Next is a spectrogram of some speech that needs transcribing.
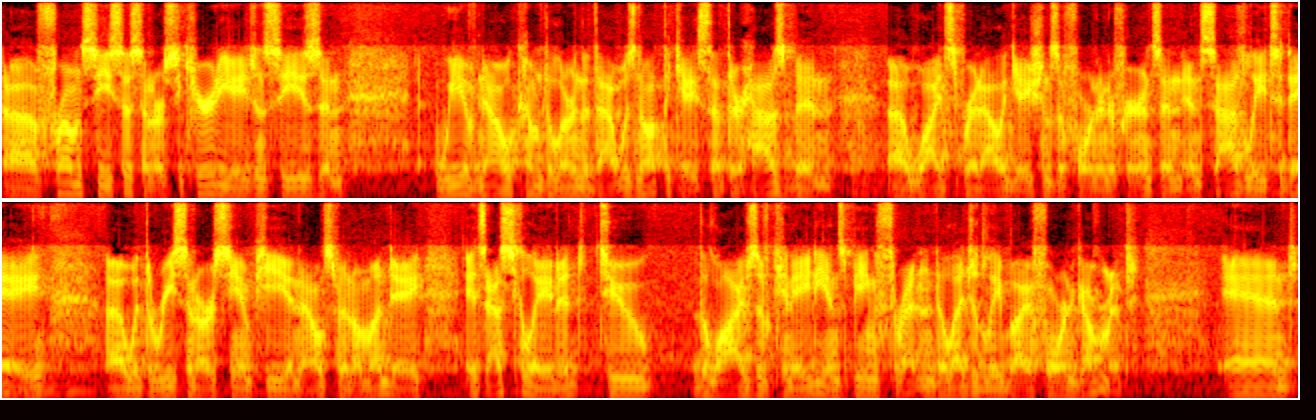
uh, from CSIS and our security agencies and we have now come to learn that that was not the case, that there has been uh, widespread allegations of foreign interference. And, and sadly, today, uh, with the recent RCMP announcement on Monday, it's escalated to the lives of Canadians being threatened allegedly by a foreign government. And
